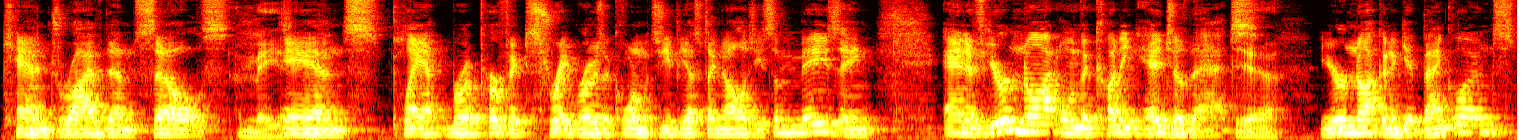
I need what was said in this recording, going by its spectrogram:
can drive themselves Amazing. and plant perfect straight rows of corn with GPS technology. It's amazing, and if you're not on the cutting edge of that, Yeah. you're not going to get bank loans.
